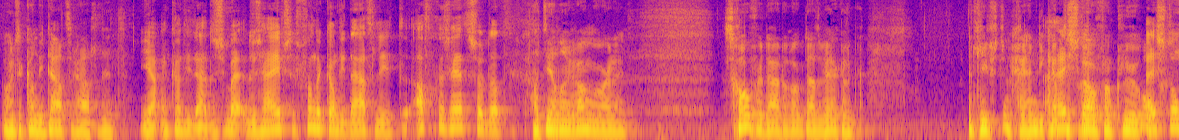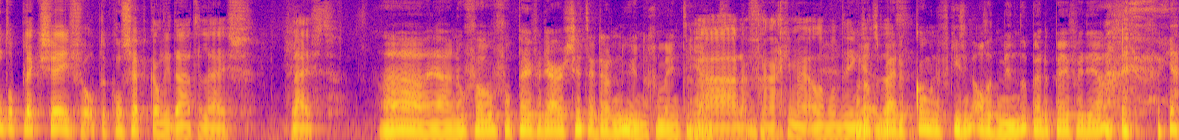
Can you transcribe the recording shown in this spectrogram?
Oh, de kandidaatraadlid. Ja, een kandidaat. Dus, dus hij heeft zich van de kandidaatlid afgezet, zodat... Had hij al een rangorde? Schoof er daardoor ook daadwerkelijk het liefst een gehandicapte vrouw stond- van kleur op? Hij stond op plek 7 op de conceptkandidatenlijst. Lijst. Ah, ja. En hoeveel, hoeveel PvdA'ers zitten er nu in de gemeenteraad? Ja, dan vraag je mij allemaal dingen. Dat is bij de komende verkiezing altijd minder, bij de PvdA. Ja.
